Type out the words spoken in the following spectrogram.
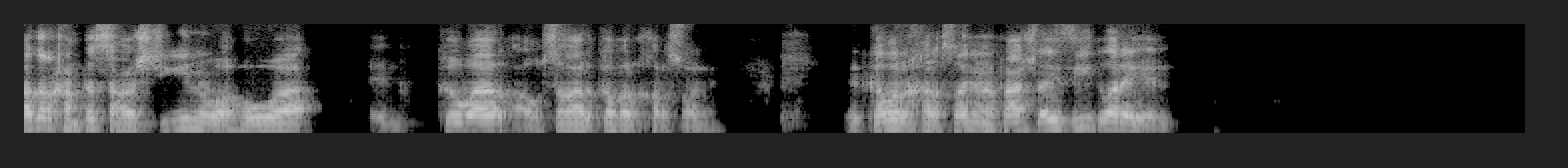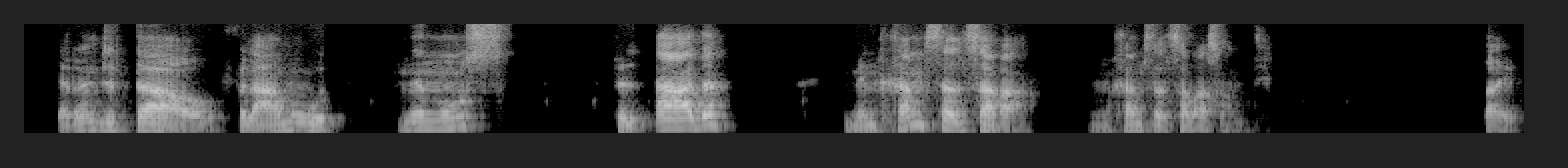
خطر رقم 29 وهو الكبر أو صغر الكفر الخرساني. الكفر الخرساني ما ينفعش لا يزيد ولا يقل. ال range بتاعه في العمود 2 ونص في القاعدة من 5 ل 7 من 5 ل 7 سم طيب.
